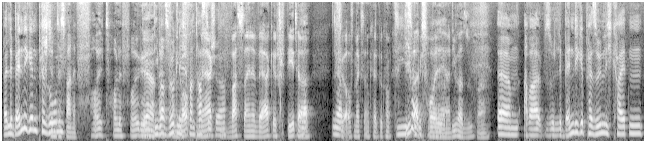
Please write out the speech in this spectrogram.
bei lebendigen Stimmt, Personen, das war eine voll tolle Folge. Ja. Die war Als Van wirklich Gogh fantastisch, merkt, ja. Was seine Werke später Ja. für Aufmerksamkeit bekommen. Die Die, war toll, super, ja. die war super. ähm, aber so lebendige Persönlichkeiten,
